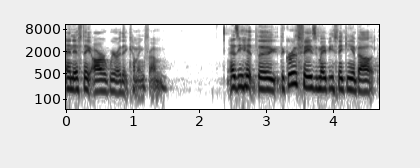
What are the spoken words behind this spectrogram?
And if they are, where are they coming from? As you hit the, the growth phase, you might be thinking about,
